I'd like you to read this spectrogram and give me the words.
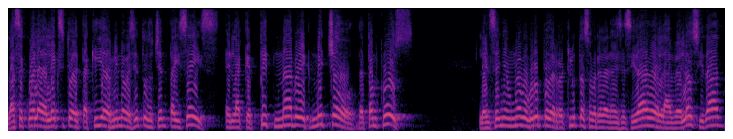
La secuela del éxito de taquilla de 1986, en la que Pete Maverick Mitchell de Tom Cruise le enseña a un nuevo grupo de reclutas sobre la necesidad de la velocidad,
